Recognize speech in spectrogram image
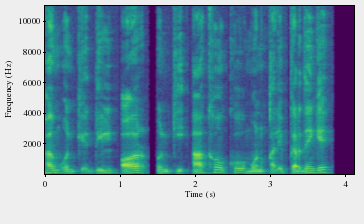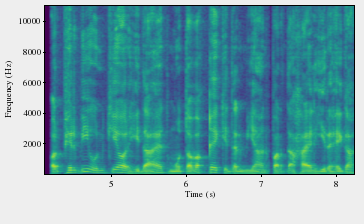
ہم ان کے دل اور ان کی آنکھوں کو منقلب کر دیں گے اور پھر بھی ان کے اور ہدایت متوقع کے درمیان پردہ حائل ہی رہے گا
